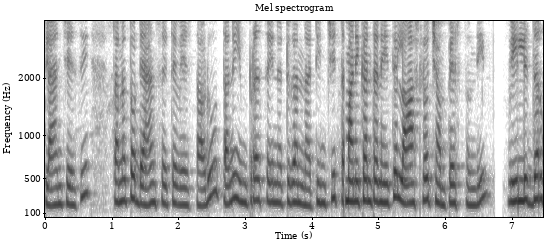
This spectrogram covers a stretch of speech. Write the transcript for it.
ప్లాన్ చేసి తనతో డ్యాన్స్ అయితే వేస్తాడు. తను ఇంప్రెస్ అయినట్టుగా నటించి మణికంఠని అయితే లాస్ట్లో చంపేస్తుంది. వీళ్ళిద్దరు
